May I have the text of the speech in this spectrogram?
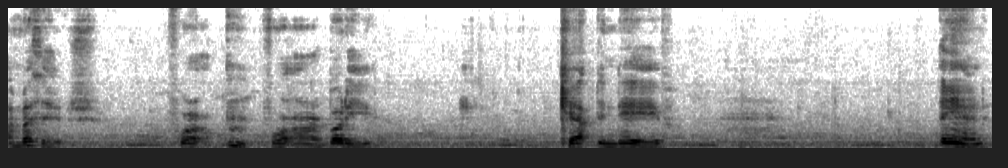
a message for for our buddy Captain Dave, and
